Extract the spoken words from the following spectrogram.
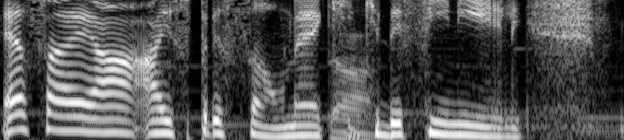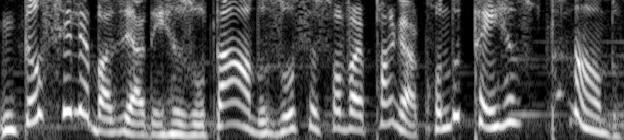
Essa é a, a expressão, né, tá. que, que define ele. Então, se ele é baseado em resultados, você só vai pagar quando tem resultado.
